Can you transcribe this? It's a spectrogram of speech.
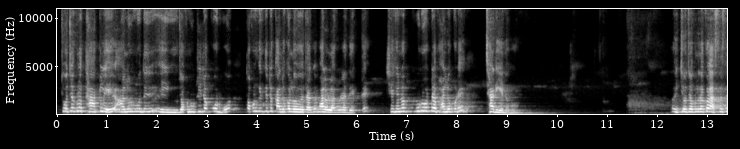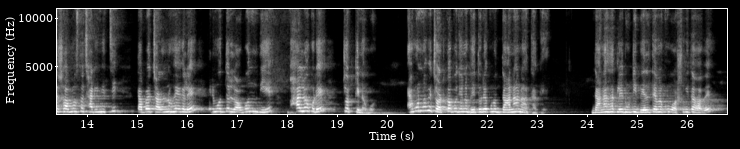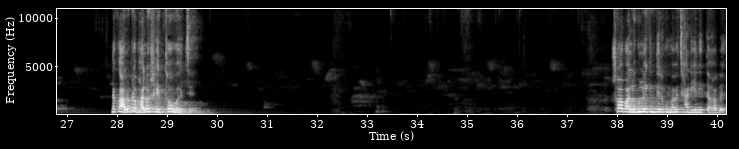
চোচাগুলো থাকলে আলুর মধ্যে এই যখন রুটিটা করব, তখন কিন্তু একটু কালো কালো হয়ে থাকবে, ভালো লাগবে না দেখতে। সেই জন্য পুরোটা ভালো করে ছাড়িয়ে নেব। ওই চোচাগুলো দেখো আস্তে আস্তে সমস্ত ছাড়িয়ে নিচ্ছি। তারপরে চড়ানো হয়ে গেলে এর মধ্যে লবণ দিয়ে ভালো করে চটকে নেব। এমনভাবে চটকাবো যেন ভেতরে কোনো দানা না থাকে। দানা থাকলে রুটি বেলতে আমার খুব অসুবিধা হবে। দেখো আলুটা ভালো সেদ্ধ হয়েছে। সব আলুগুলোই কিন্তু এরকমভাবে ছাড়িয়ে নিতে হবে।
